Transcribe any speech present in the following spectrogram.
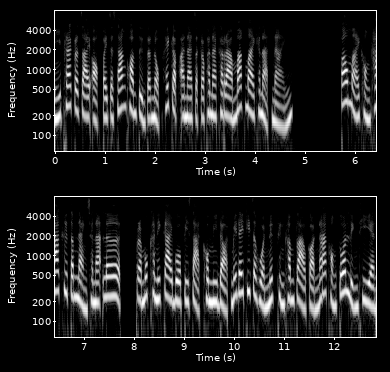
นี้แพร่กระจายออกไปจะสร้างความตื่นตระหนกให้กับอาณาจักรพนาคารามมากมายขนาดไหน เป้าหมายของข้าคือตำแหน่งชนะเลิศ ประมุขนิกายบัวปีศาจคมมีดอดไม่ได้ที่จะหวนนึกถึงคำกล่าวก่อนหน้าของต้วนหลิงเทียน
